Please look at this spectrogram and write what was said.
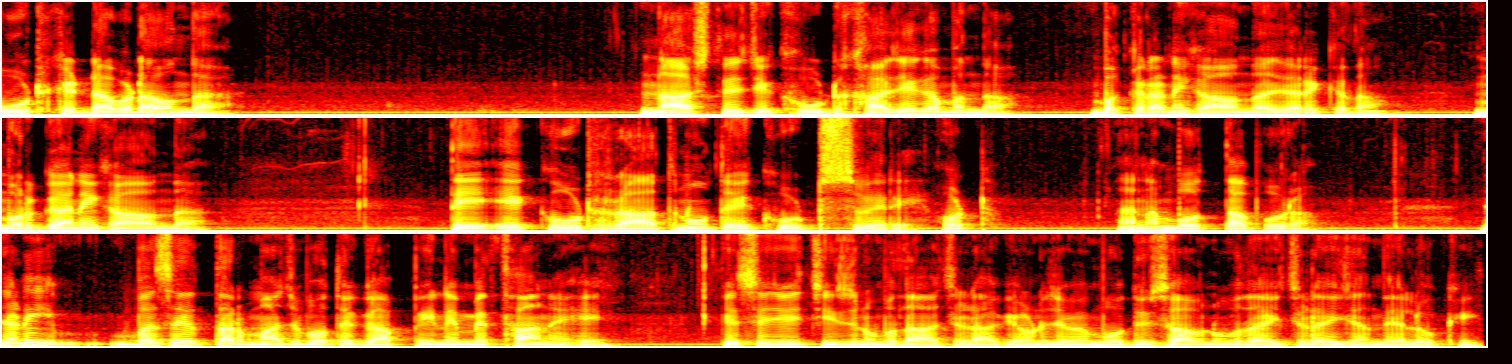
ਊਠ ਕਿੱਡਾ ਵੱਡਾ ਹੁੰਦਾ। ਨਾਸ਼ਤੇ 'ਚ ਇੱਕ ਹੂਟ ਖਾ ਜਾਏਗਾ ਬੰਦਾ। ਬੱਕਰਾ ਨਹੀਂ ਖਾ ਹੁੰਦਾ ਯਾਰ ਇੱਕ ਤਾਂ, ਮੁਰਗਾ ਨਹੀਂ ਖਾ ਹੁੰਦਾ। ਤੇ ਇੱਕ ਊਠ ਰਾਤ ਨੂੰ ਤੇ ਇੱਕ ਊਠ ਸਵੇਰੇ। ਉੱਠ, ਹੈ ਨਾ, ਬੋਤਾ ਪੂਰਾ। ਜਾਣੀ ਬਸ ਇਹ ਧਰਮਾਂ 'ਚ ਬਹੁਤੇ ਗਾਪੀ ਨੇ, ਮਿੱਥਾਂ ਨੇ ਇਹ। ਕਿਸੇ ਵੀ ਚੀਜ਼ ਨੂੰ ਵਧਾ ਚੜਾ ਕੇ, ਹੁਣ ਜਿਵੇਂ ਮੋਦੀ ਸਾਹਿਬ ਨੂੰ ਵਧਾਈ ਚੜਾਈ ਜਾਂਦੇ ਆ ਲੋਕੀ,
